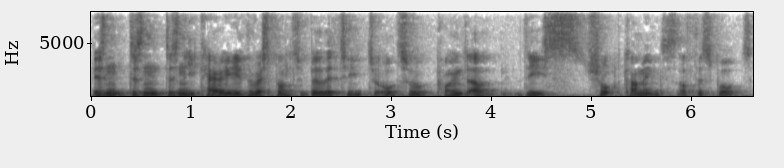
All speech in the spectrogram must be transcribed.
isn't doesn't doesn't he carry the responsibility to also point out these shortcomings of the sports?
